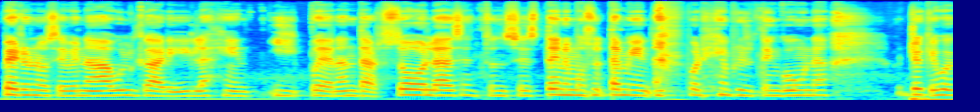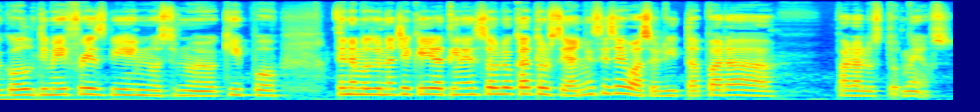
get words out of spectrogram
pero no se ve nada vulgar y la gente y puedan andar solas. Entonces tenemos también, por ejemplo, yo tengo una yo que juego Ultimate Frisbee en nuestro nuevo equipo, tenemos una chica que ya tiene solo 14 años y se va solita para, para los torneos.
